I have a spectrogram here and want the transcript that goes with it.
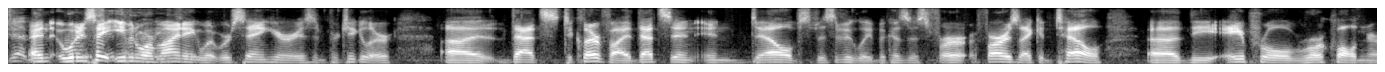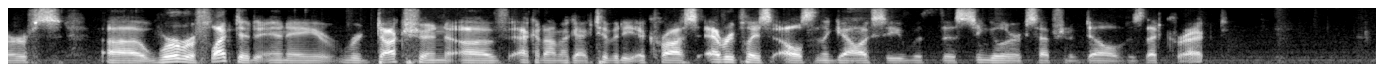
Yeah, and when you say even more mining, what we're saying here is in particular, uh, that's to clarify, that's in, in Delve specifically, because as far, as, far as I could tell, uh, the April Rorqual nerfs uh, were reflected in a reduction of economic activity across every place else in the galaxy, with the singular exception of Delve. Is that correct?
